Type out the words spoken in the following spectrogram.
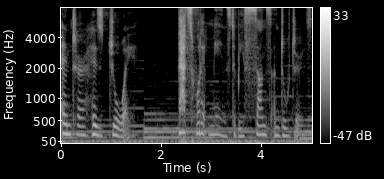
enter his joy. That's what it means to be sons and daughters.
